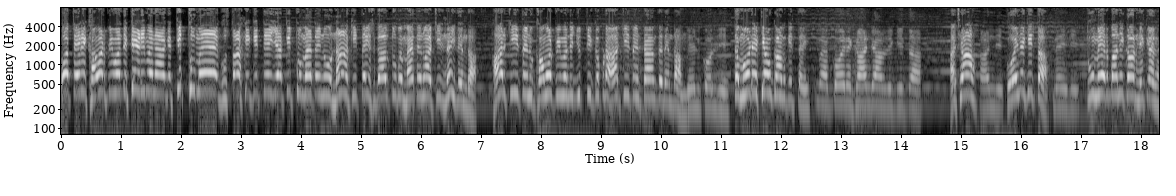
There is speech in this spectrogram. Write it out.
ਉਹ ਤੇਰੀ ਖਾਵਣ ਪੀਵਣ ਦੀ ਕਿਹੜੀ ਮੈਂ ਨਾ ਕਿ ਕਿੱਥੋਂ ਮੈਂ ਗੁਸਤਾਖੀ ਕੀਤੀ ਜਾਂ ਕਿੱਥੋਂ ਮੈਂ ਤੈਨੂੰ ਨਾ ਕੀਤਾ ਇਸ ਗੱਲ ਤੋਂ ਵੀ ਮੈਂ ਤੈਨੂੰ ਆ ਚੀਜ਼ ਨਹੀਂ ਦਿੰਦਾ ਹਰ ਚੀਜ਼ ਤੈਨੂੰ ਖਾਵਣ ਪੀਵਣ ਦੀ ਜੁੱਤੀ ਕਪੜਾ ਹਰ ਚੀਜ਼ ਤੈਨੂੰ ਟਾਈਮ ਤੇ ਦਿੰਦਾ ਹੁੰਦਾ। ਬਿਲਕੁਲ ਜੀ ਤੇ ਮੋੜੇ ਕਿਉਂ ਕੰਮ ਕੀਤਾ ਈ? ਮੈਂ ਕੋਈ ਨਹੀਂ ਖਾਨ ਜਾਬ ਜੀ ਕੀਤਾ ਅੱਛਾ ਹਾਂਜੀ ਕੋਈ ਨਹੀਂ ਕੀਤਾ ਨਹੀਂ ਜੀ ਤੂੰ ਮਿਹਰਬਾਨੀ ਕਰ ਨਿਕਲ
